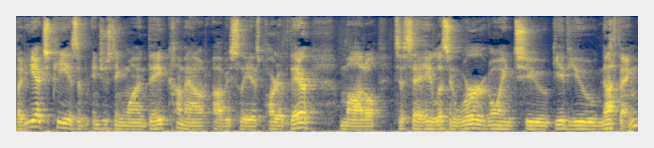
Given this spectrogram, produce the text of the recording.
but EXP is an interesting one. They've come out obviously as part of their model to say, hey, listen, we're going to give you nothing,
